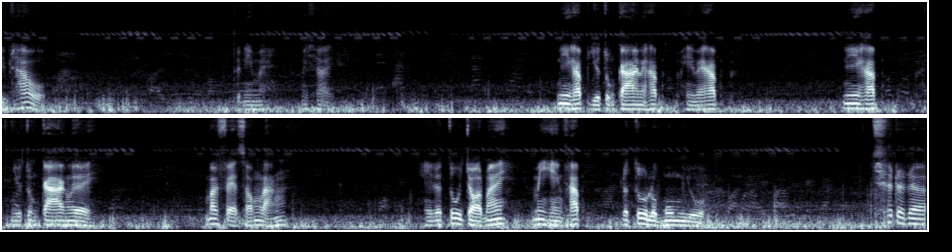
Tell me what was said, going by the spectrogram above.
สิบเท่า ตัวนี้ไหมไม่ใช่ นี่ครับอยู่ตรงกลางนะครับ เห็นไหมครับ นี่ครับ อยู่ตรงกลางเลยบ้านแฝดสองหลัง เห็นรถตู้จอดไหม ไม่เห็นครับ รถตู้หลบมุมอยู่เชดดา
